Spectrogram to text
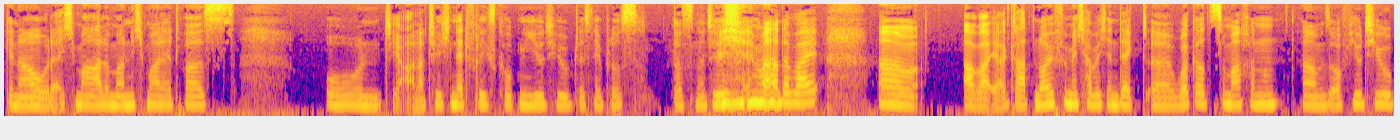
genau, oder ich male manchmal etwas. Und ja, natürlich Netflix gucken, YouTube, Disney Plus das ist natürlich immer dabei. Ähm, aber ja, gerade neu für mich habe ich entdeckt, äh, Workouts zu machen, ähm, so auf YouTube.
